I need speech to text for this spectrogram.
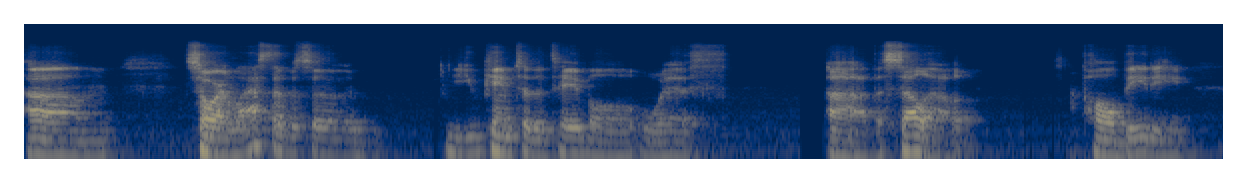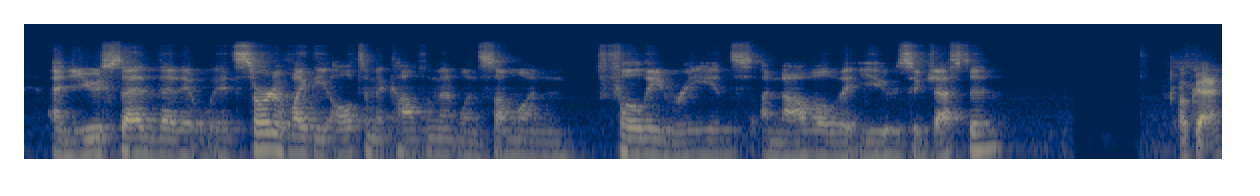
Um, so, our last episode, you came to the table with uh, the sellout, Paul Beatty, and you said that it, it's sort of like the ultimate compliment when someone fully reads a novel that you suggested. Okay.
